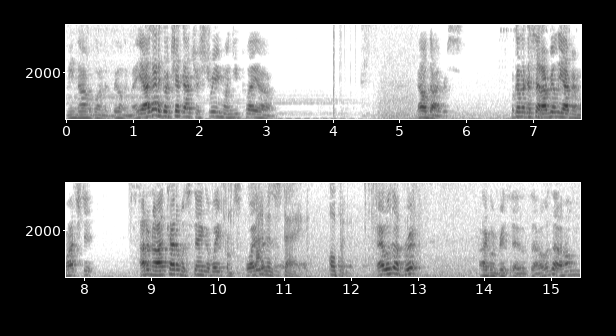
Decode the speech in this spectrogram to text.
Me now I'm going to the building, man. Yeah, I gotta go check out your stream when you play um Divers. Because like I said, I really haven't watched it. I don't know, I kinda was staying away from spoilers. Simon Stagg. Open. Hey, what's up, Britt? Like when Britt says, what's up? What's up, homie?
